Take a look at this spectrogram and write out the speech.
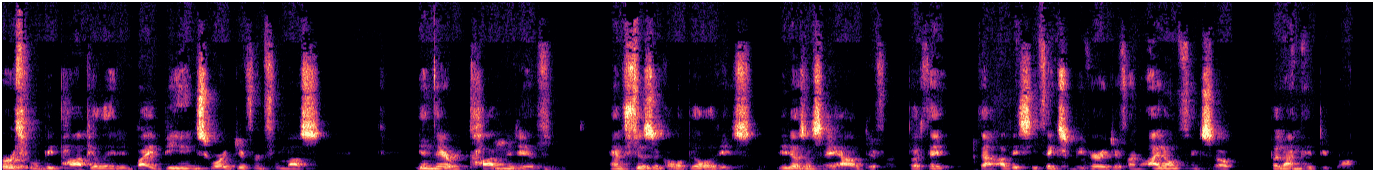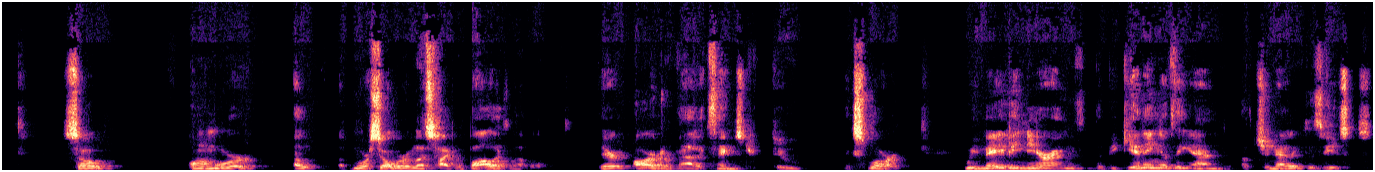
Earth will be populated by beings who are different from us in their cognitive and physical abilities. He doesn't say how different, but they that obviously thinks would be very different. I don't think so, but I may be wrong. So, on a more a, more sober, less hyperbolic level, there are dramatic things to explore. We may be nearing the beginning of the end of genetic diseases.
